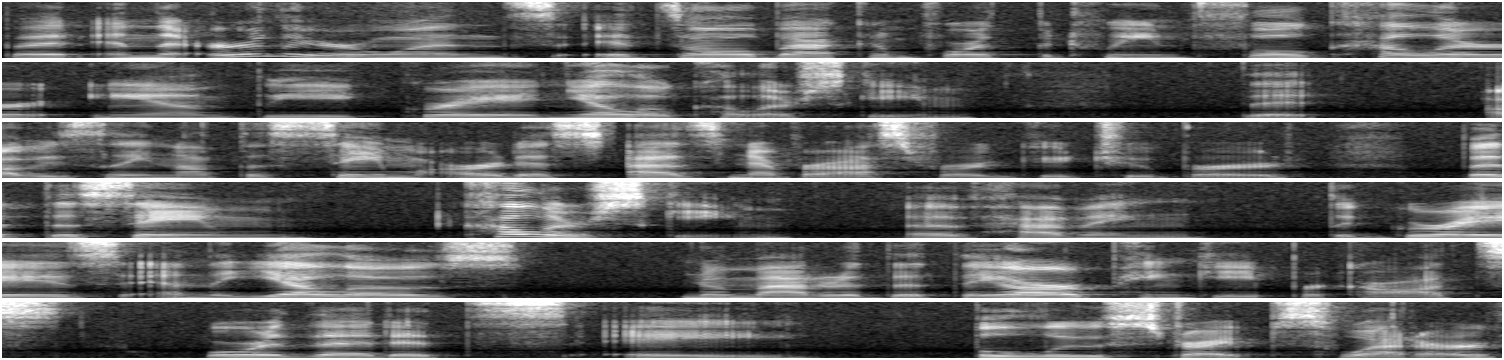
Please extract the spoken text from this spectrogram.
But in the earlier ones, it's all back and forth between full color and the gray and yellow color scheme. That obviously not the same artist as Never Asked for a Gucci Bird, but the same color scheme of having the grays and the yellows, no matter that they are pink apricots or that it's a blue striped sweater.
